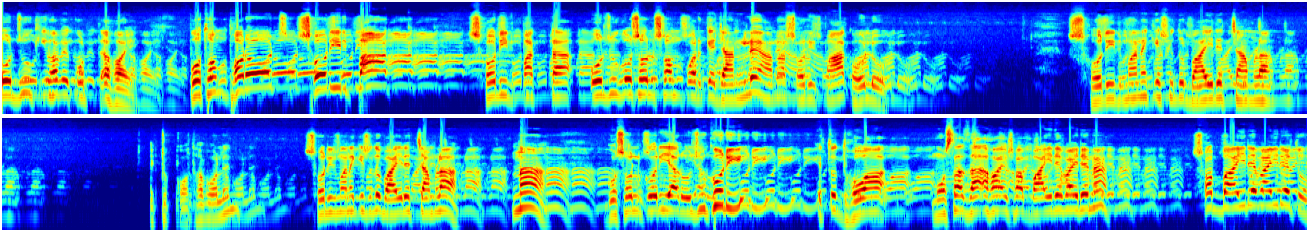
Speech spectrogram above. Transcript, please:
অজু কীভাবে করতে হয়। প্রথম ফরজ শরীর পাক শরীর পাকটা অজু গোসল সম্পর্কে জানলে আমার শরীর পাক হলো। শরীর মানে কি শুধু বাইরের চামড়া? একটু কথা বলেন। শরীর মানে কি শুধু বাইরের চামড়া? না, গোসল করি আর অজু করি, এ তো ধোয়া, মশা যা হয় সব বাইরে বাইরে না? সব বাইরে বাইরে তো।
